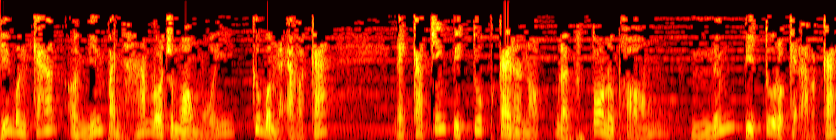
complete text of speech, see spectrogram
វាបង្កើតឲ្យមានបញ្ហាដ៏ចម្បងមួយ គឺបំណែកអវកាសដែលកាត់ចេញពីទូផ្កាយរណបដោយផ្ទាល់នោះផង និងពីទូរ៉ុកែតអវកាស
